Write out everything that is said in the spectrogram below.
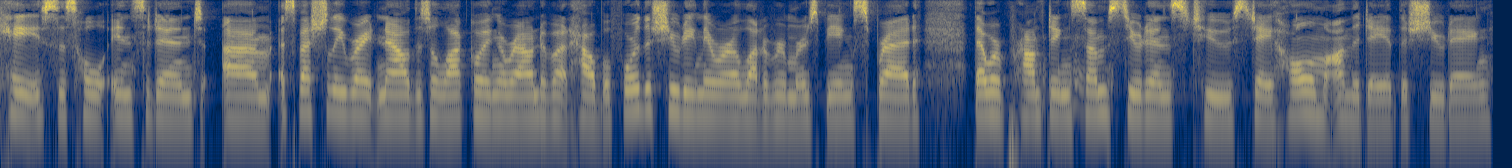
case, this whole incident. Um, especially right now, there's a lot going around about how before the shooting, there were a lot of rumors being spread that were prompting some students to stay home on the day of the shooting.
